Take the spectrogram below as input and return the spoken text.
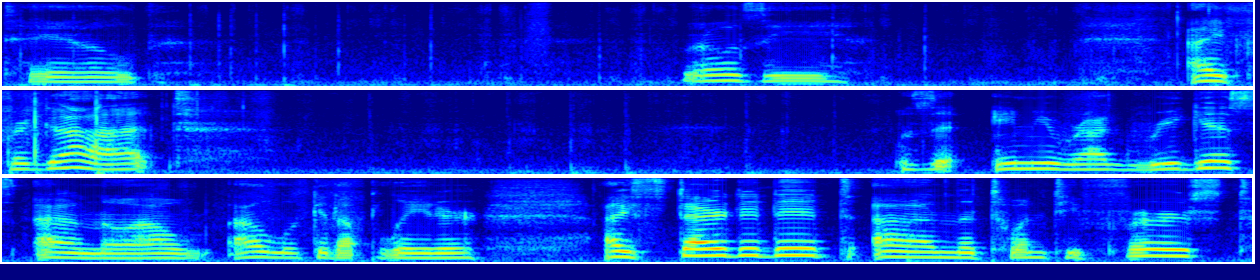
Tailed Rosie. I forgot. Was it Amy Rodriguez? I don't know. I'll I'll look it up later. I started it on the 21st.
